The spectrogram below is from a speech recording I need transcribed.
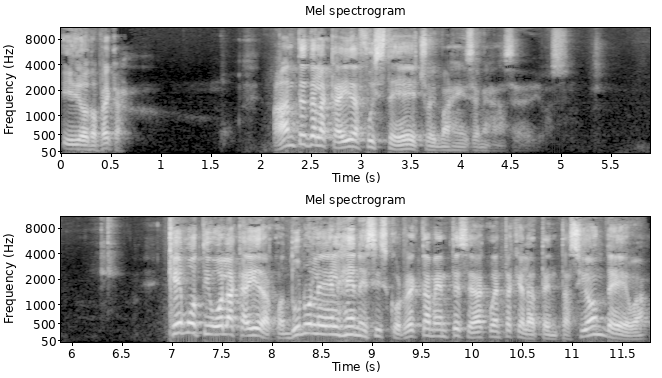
Y Dios no peca. Antes de la caída fuiste hecho imagen y semejanza de Dios. ¿Qué motivó la caída? Cuando uno lee el Génesis correctamente se da cuenta que la tentación de Eva,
